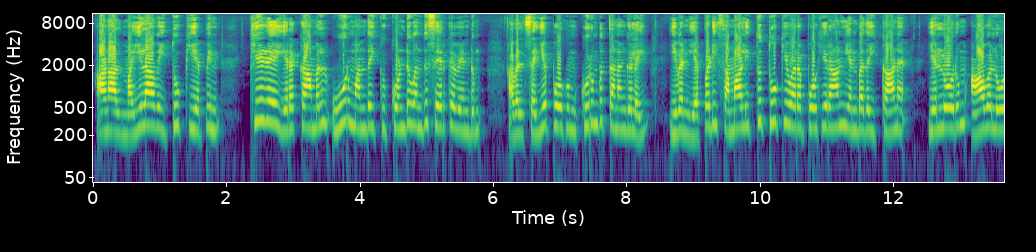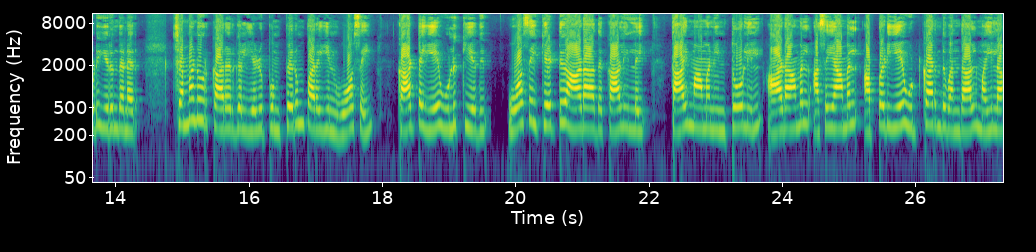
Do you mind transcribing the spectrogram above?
ஆனால் மயிலாவை தூக்கிய பின் கீழே இறக்காமல் ஊர் மந்தைக்கு கொண்டு வந்து சேர்க்க வேண்டும். அவள் செய்யப்போகும் குறும்புத்தனங்களை இவன் எப்படி சமாளித்து தூக்கி வரப்போகிறான் என்பதை காண எல்லோரும் ஆவலோடு இருந்தனர். செம்மனூர்காரர்கள் எழுப்பும் பெரும்பறையின் ஓசை காட்டையே உலுக்கியது. ஓசை கேட்டு ஆடாத காலில்லை. தாய் மாமனின் தோளில் ஆடாமல் அசையாமல் அப்படியே உட்கார்ந்து வந்தாள் மயிலா.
